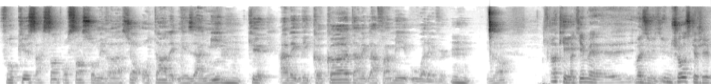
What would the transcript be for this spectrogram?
focus à 100% sur mes relations autant avec mes amis Mhm. que avec les cocottes, avec la famille ou whatever. Mhm. You know? Ok. Ok, mais Vas-y, vas-y. une chose que j'ai,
